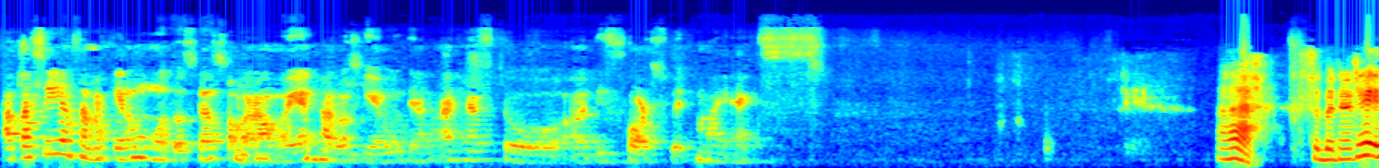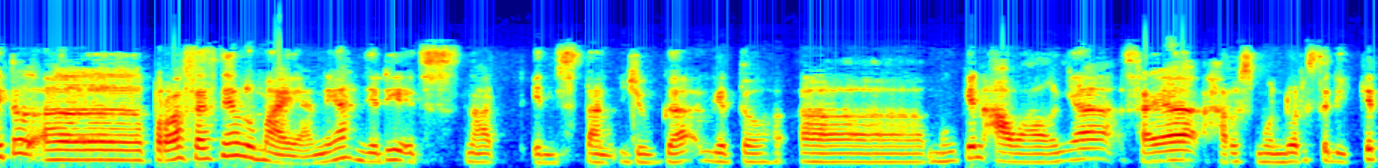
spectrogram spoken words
Apa sih yang sampai akhirnya memutuskan seorang Oyen harus ya udah I have to uh, divorce with my ex. Ah, sebenarnya itu uh, prosesnya lumayan ya. Jadi it's not instant juga gitu. Uh, mungkin awalnya saya harus mundur sedikit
